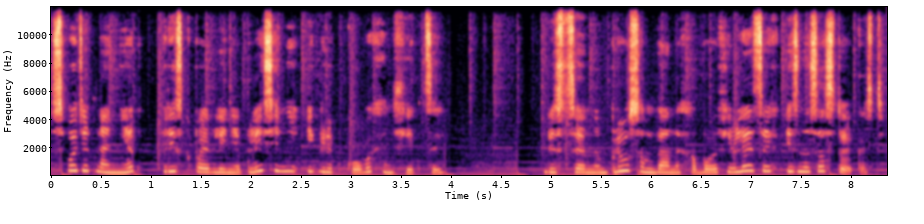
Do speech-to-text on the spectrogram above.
сводит на нет риск появления плесени и грибковых инфекций. Бесценным плюсом данных обоев является их износостойкость.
